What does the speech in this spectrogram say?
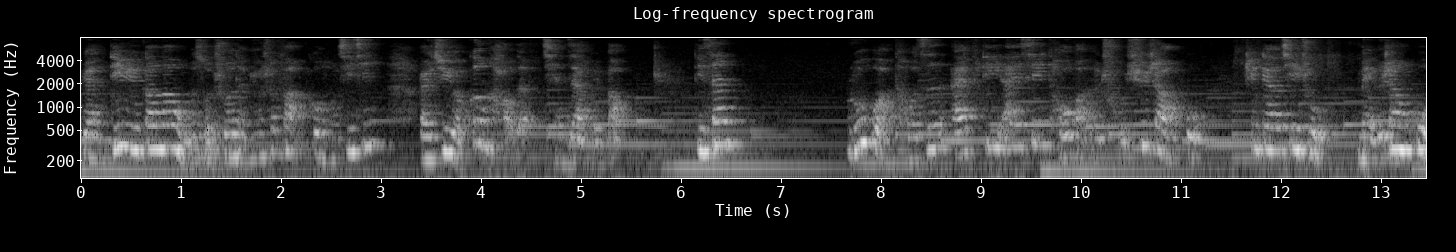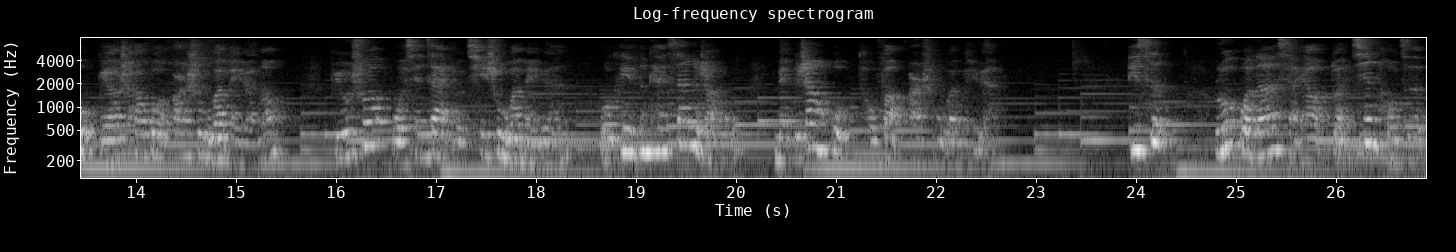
远低于刚刚我们所说的 mutual fund 共同基金，而具有更好的潜在回报。第三。如果投资 FDIC 投保的储蓄账户，这个要记住，每个账户不要超过二十五万美元哦。比如说，我现在有七十五万美元，我可以分开三个账户，每个账户投放二十五万美元。第四，如果呢想要短线投资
